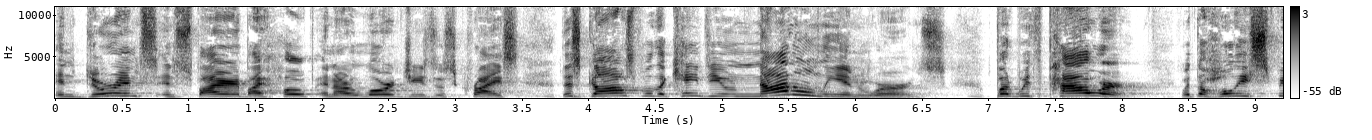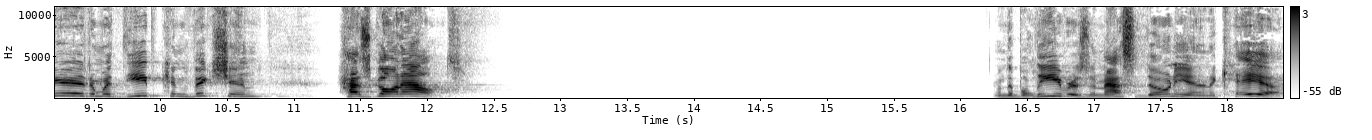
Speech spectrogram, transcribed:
endurance inspired by hope in our Lord Jesus Christ. This gospel that came to you not only in words, but with power, with the Holy Spirit, and with deep conviction has gone out. And the believers in Macedonia and Achaia,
